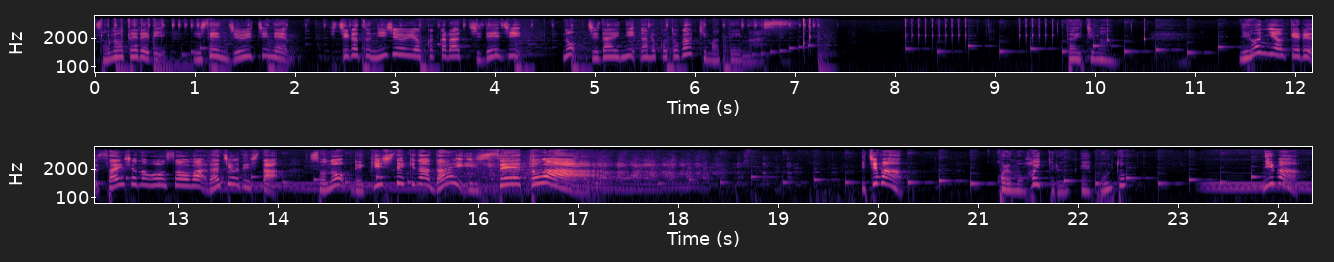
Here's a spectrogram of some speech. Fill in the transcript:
そのテレビ2011年7月24日から地デジの時代になることが決まっています。第1問。日本における最初の放送はラジオでした。その歴史的な第一声とは？1番。これもう入ってる？え本当？2番。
